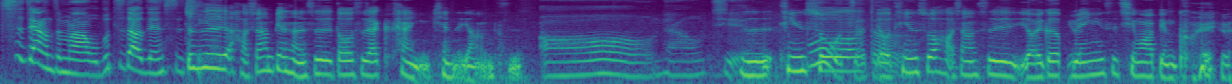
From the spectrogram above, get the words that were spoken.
是这样子吗？我不知道这件事情。就是好像变成是都是在看影片的样子。哦。哦，了解。是听说有听说，好像是有一个原因是青蛙变贵了。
